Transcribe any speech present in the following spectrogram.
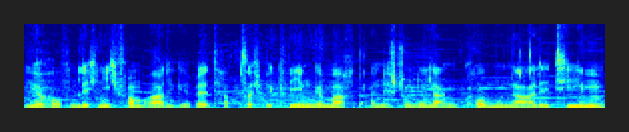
Ihr hoffentlich nicht vom Radiogerät, habt es euch bequem gemacht. Eine Stunde lang kommunale Themen.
